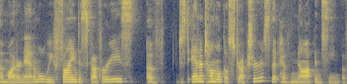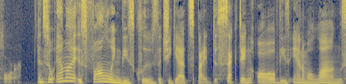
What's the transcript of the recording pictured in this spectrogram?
a modern animal, we find discoveries of just anatomical structures that have not been seen before. And so Emma is following these clues that she gets by dissecting all of these animal lungs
